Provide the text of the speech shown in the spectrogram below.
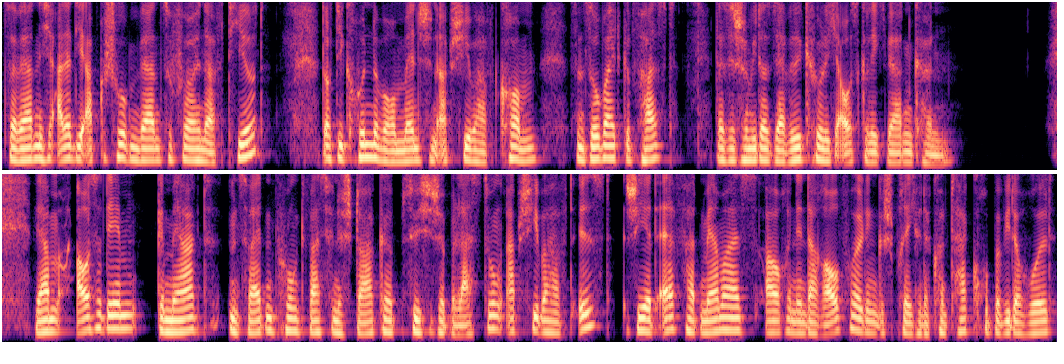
Zwar werden nicht alle, die abgeschoben werden, zuvor inhaftiert, doch die Gründe, warum Menschen in Abschiebehaft kommen, sind so weit gefasst, dass sie schon wieder sehr willkürlich ausgelegt werden können. Wir haben außerdem gemerkt, im zweiten Punkt, was für eine starke psychische Belastung Abschiebehaft ist. GFF hat mehrmals auch in den darauffolgenden Gesprächen mit der Kontaktgruppe wiederholt,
